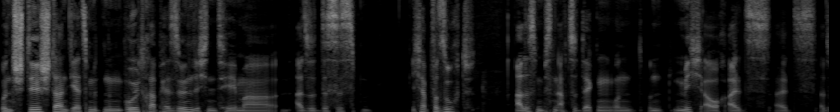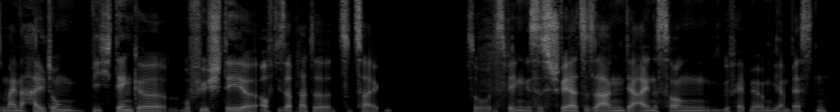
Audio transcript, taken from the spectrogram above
und Stillstand jetzt mit einem ultra persönlichen Thema. Also das ist, ich habe versucht, alles ein bisschen abzudecken und, und mich auch als, als, also meine Haltung, wie ich denke, wofür ich stehe, auf dieser Platte zu zeigen. So, deswegen ist es schwer zu sagen, der eine Song gefällt mir irgendwie am besten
